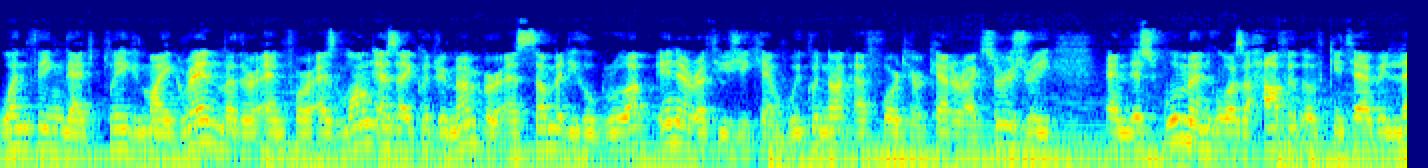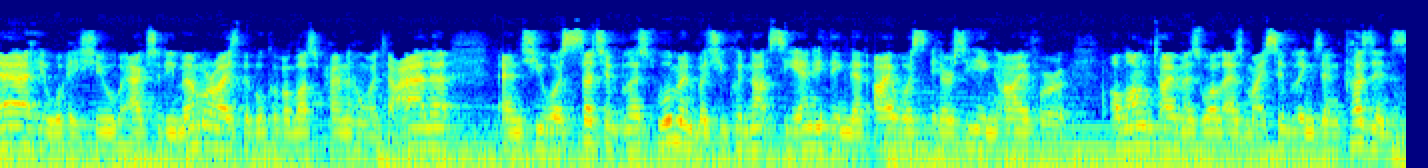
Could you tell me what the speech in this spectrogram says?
one thing that plagued my grandmother and for as long as I could remember as somebody who grew up in a refugee camp we could not afford her cataract surgery and this woman who was a hafiz of kitabillah she actually memorized the book of Allah subhanahu wa ta'ala and she was such a blessed woman but she could not see anything that I was her seeing eye for a long time as well as my siblings and cousins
